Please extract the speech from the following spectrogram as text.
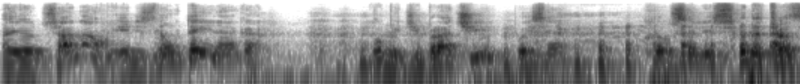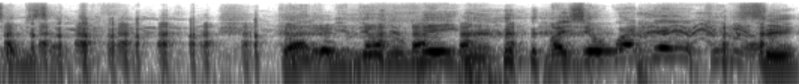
Aí eu disse, ah, não, eles não têm, né, cara? Vou pedir pra ti. Pois é. Então seleciona tuas amizades. Cara, me deu no meio, né? Mas eu guardei aquilo, né? Sim.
